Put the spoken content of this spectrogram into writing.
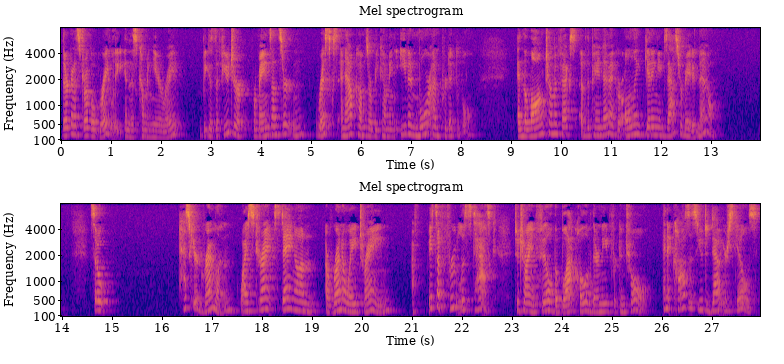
they're going to struggle greatly in this coming year, right? Because the future remains uncertain, risks and outcomes are becoming even more unpredictable, and the long-term effects of the pandemic are only getting exacerbated now. So, ask your gremlin why staying on a runaway train it's a fruitless task to try and fill the black hole of their need for control and it causes you to doubt your skills.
